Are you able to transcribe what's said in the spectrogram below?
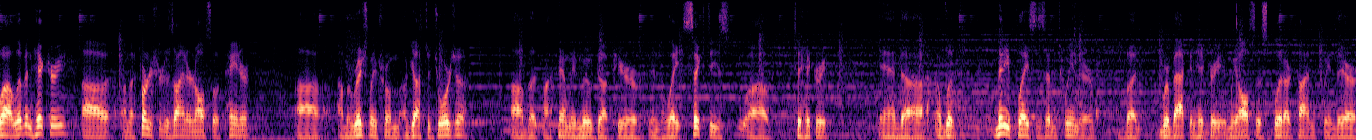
Well, I live in Hickory. Uh, I'm a furniture designer and also a painter. Uh, I'm originally from Augusta, Georgia, uh, but my family moved up here in the late 60s uh, to Hickory. And uh, I've lived many places in between there, but we're back in Hickory and we also split our time between there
